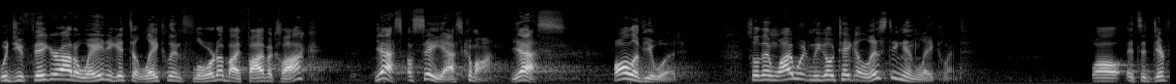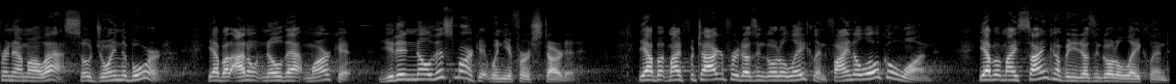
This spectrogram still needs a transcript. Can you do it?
would you figure out a way to get to Lakeland, Florida by 5 o'clock? Yes, I'll say yes, come on. Yes, all of you would. So then why wouldn't we go take a listing in Lakeland? Well, it's a different MLS, so join the board. Yeah, but I don't know that market. You didn't know this market when you first started. Yeah, but my photographer doesn't go to Lakeland. Find a local one. Yeah, but my sign company doesn't go to Lakeland.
